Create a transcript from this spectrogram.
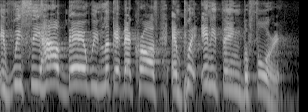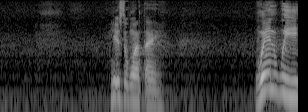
if we see how dare we look at that cross and put anything before it. Here's the one thing when we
